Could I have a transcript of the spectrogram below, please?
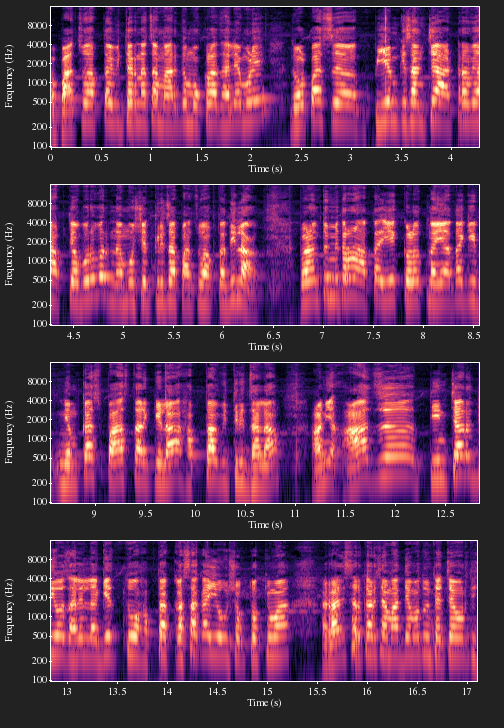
पाचवा हप्ता वितरणाचा मार्ग मोकळा झाल्यामुळे जवळपास पी एम किसानच्या अठराव्या हप्त्याबरोबर नमो शेतकरीचा पाचवा हप्ता दिला. परंतु मित्रांनो आता एक कळत नाही. आता की नेमकाच पाच तारखेला हप्ता वितरित झाला आणि आज तीन चार दिवस झाले लगेच तो हप्ता कसा काय येऊ शकतो किंवा राज्य सरकारच्या माध्यमातून त्याच्यावरती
